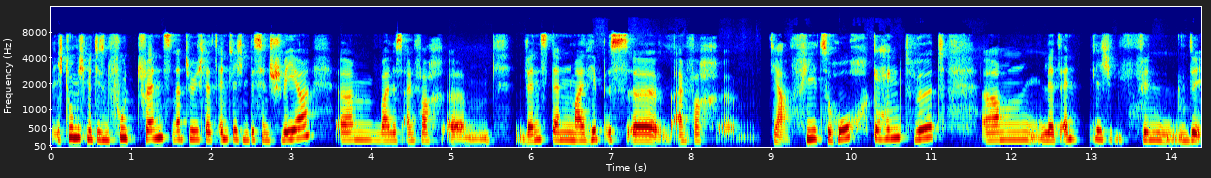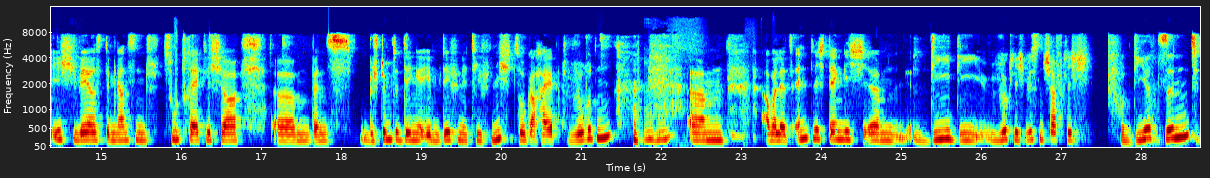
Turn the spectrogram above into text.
ich tue mich mit diesen Food Trends natürlich letztendlich ein bisschen schwer, ähm, weil es einfach, ähm, wenn es denn mal hip ist, äh, einfach äh, ja viel zu hoch gehängt wird. Ähm, letztendlich finde ich, wäre es dem Ganzen zuträglicher, ähm, wenn es bestimmte Dinge eben definitiv nicht so gehypt würden. Mhm. ähm, aber letztendlich denke ich, ähm, die, die wirklich wissenschaftlich fundiert sind,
